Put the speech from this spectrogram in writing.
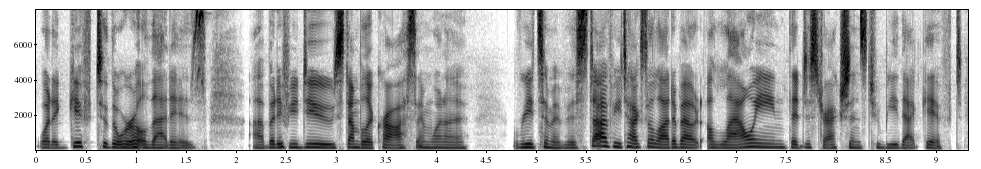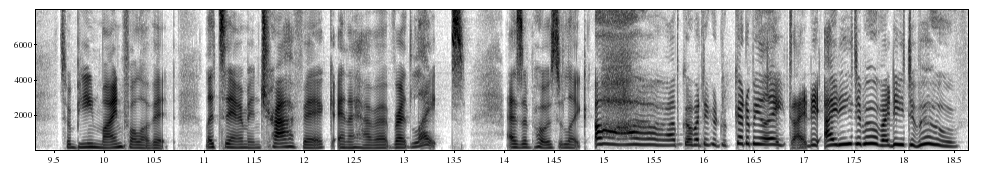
what a gift to the world that is. Uh, but if you do stumble across and want to read some of his stuff, he talks a lot about allowing the distractions to be that gift. So being mindful of it. Let's say I'm in traffic and I have a red light, as opposed to like, oh, I'm going to, going to be late. I need, I need to move. I need to move.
